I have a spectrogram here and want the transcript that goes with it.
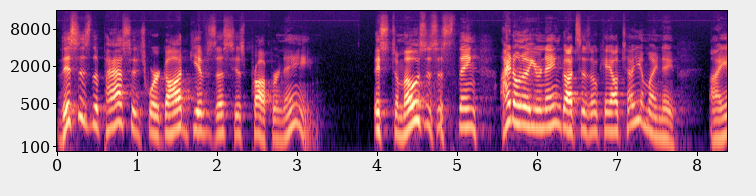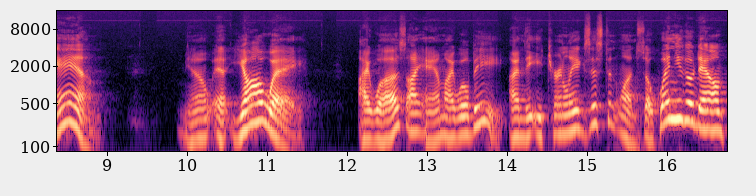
This is the passage where God gives us his proper name. It's to Moses this thing, I don't know your name. God says, okay, I'll tell you my name. I am. You know, Yahweh. I was, I am, I will be. I'm the eternally existent one. So when you go down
